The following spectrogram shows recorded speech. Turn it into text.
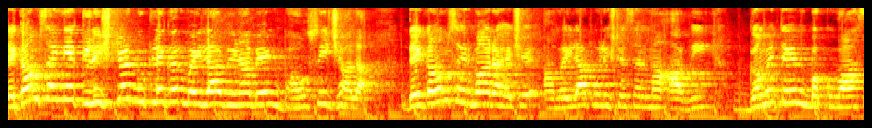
દહેગામ શહેરની એક લિસ્ટેડ બુટલેગર મહિલા વીણાબેન ભાવસી ઝાલા દહેગામ શહેરમાં રહે છે. આ મહિલા પોલીસ સ્ટેશનમાં આવી ગમે તેમ બકવાસ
